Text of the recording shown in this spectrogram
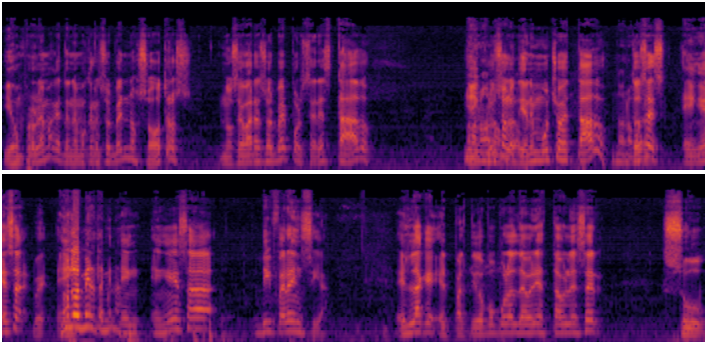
y es un problema que tenemos que resolver nosotros. No se va a resolver por ser Estado. incluso lo tienen muchos estados. Entonces, en esa en, en esa diferencia es la que el Partido Popular debería establecer su,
